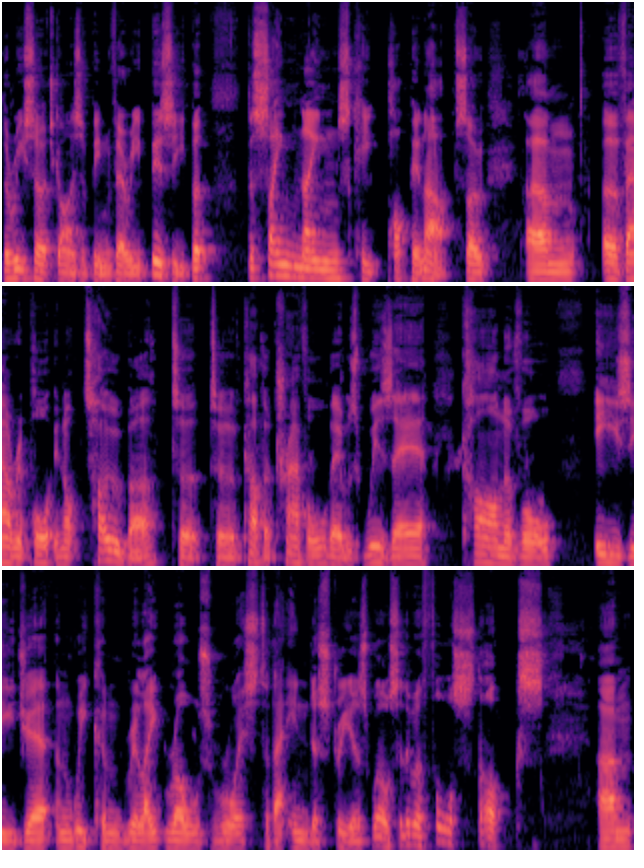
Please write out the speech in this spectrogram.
the research guys have been very busy, but the same names keep popping up. So, um, of our report in October to, to cover travel, there was Wizz Air, Carnival, EasyJet, and we can relate Rolls Royce to that industry as well. So there were four stocks um,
